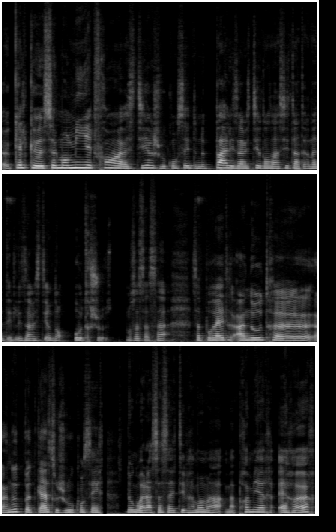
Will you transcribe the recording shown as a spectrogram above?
euh, quelques seulement milliers de francs à investir, je vous conseille de ne pas les investir dans un site internet et de les investir dans autre chose. Bon, ça, ça, ça, ça pourrait être un autre, euh, un autre podcast où je vous conseille donc voilà, ça, ça a été vraiment ma, première erreur,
